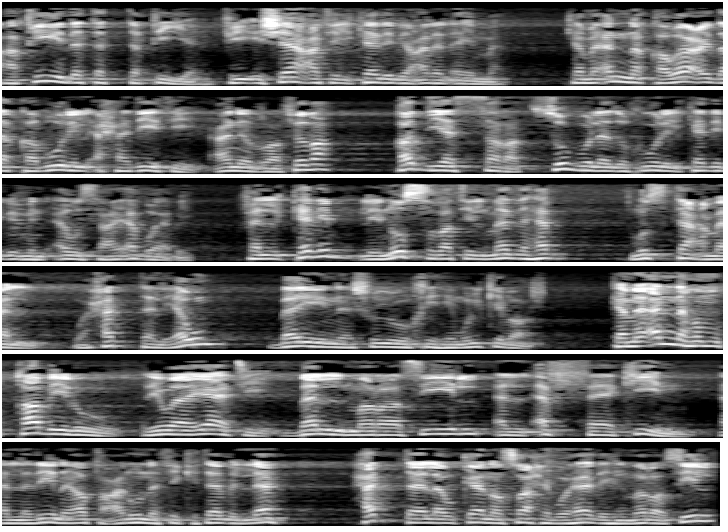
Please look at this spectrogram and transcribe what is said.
عقيدة التقية في إشاعة الكذب على الأئمة كما أن قواعد قبول الأحاديث عن الرافضة قد يسرت سبل دخول الكذب من أوسع أبوابه. فالكذب لنصرة المذهب مستعمل وحتى اليوم بين شيوخهم الكبار. كما أنهم قبلوا روايات بل مراسيل الأفاكين الذين يطعنون في كتاب الله حتى لو كان صاحب هذه المراسيل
